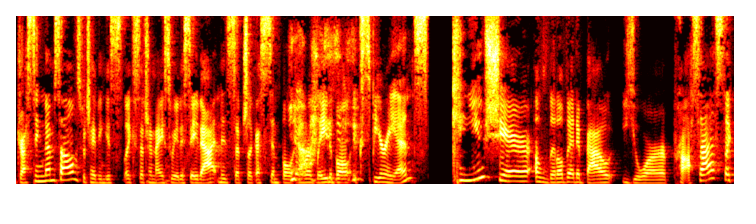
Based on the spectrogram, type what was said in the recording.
dressing themselves, which I think is like such a nice way to say that. And it's such like a simple yeah. and relatable experience. Can you share a little bit about your process? Like,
